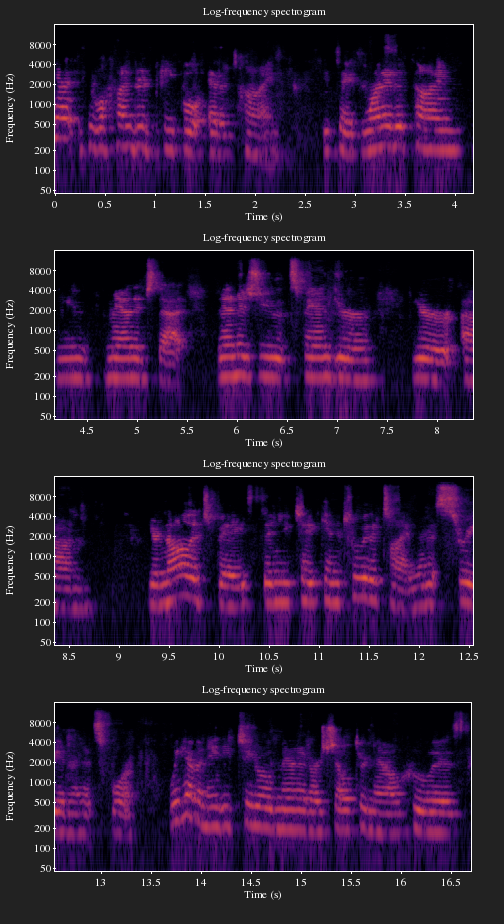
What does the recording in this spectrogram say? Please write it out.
can't do 100 people at a time. You take one at a time, you manage that. Then as you expand your, your, um, your knowledge base, then you take in two at a time, then it's three, and then it's four. We have an 82 year old man at our shelter now who is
